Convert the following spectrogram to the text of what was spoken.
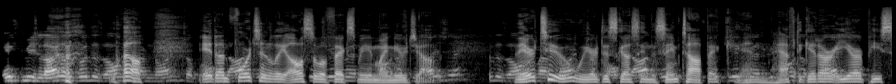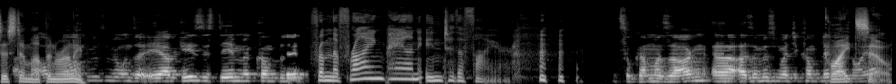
trifft mich leider Gottes auch Well, in meinem neuen Job. it unfortunately also affects me in my new job. Gleiche. Das ist auch There too, we are discussing the same topic and have to get our ERP system up and running. müssen wir unsere ERP-Systeme komplett, From the frying pan into the fire. so kann man sagen, äh, also müssen wir die komplett Quite so.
